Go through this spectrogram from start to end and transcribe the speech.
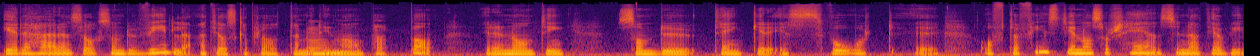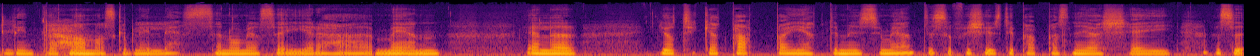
är det här en sak som du vill att jag ska prata med mm. din mamma och pappa om? Är det någonting som du tänker är svårt? Eh, ofta finns det ju någon sorts hänsyn att jag vill inte att mamma ska bli ledsen om jag säger det här. Men, eller jag tycker att pappa är jättemysig men jag är inte så förtjust i pappas nya tjej. Alltså,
